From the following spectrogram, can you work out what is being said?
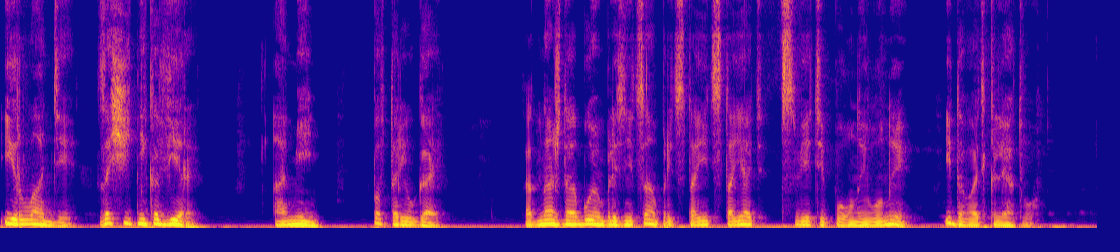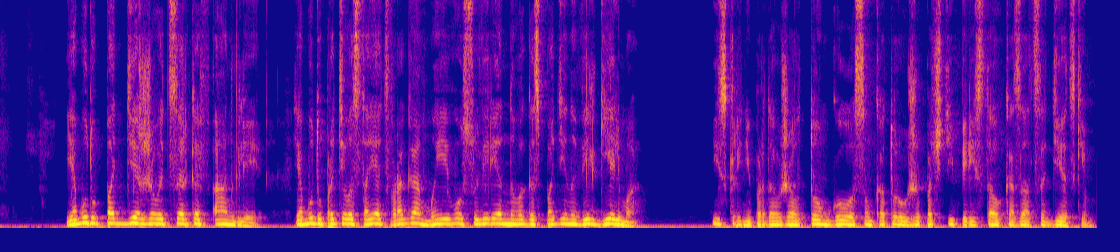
и Ирландии, защитника веры. Аминь, повторил Гай. Однажды обоим близнецам предстоит стоять в свете полной луны и давать клятву. Я буду поддерживать церковь Англии. Я буду противостоять врагам моего суверенного господина Вильгельма!» Искренне продолжал Том голосом, который уже почти перестал казаться детским,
